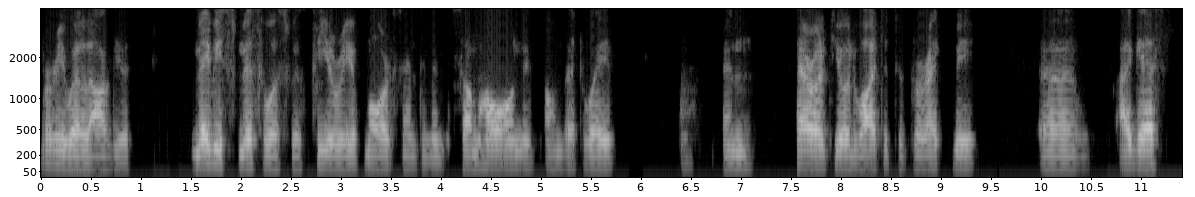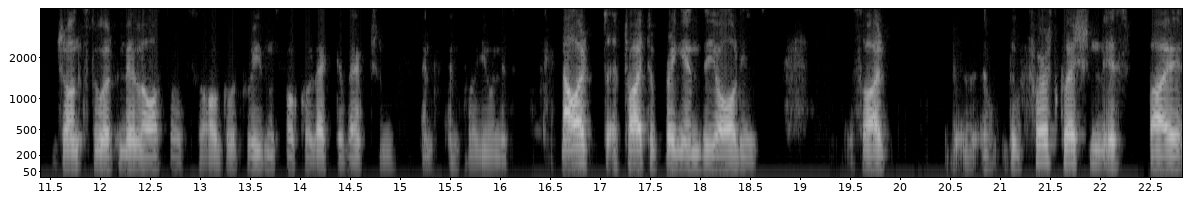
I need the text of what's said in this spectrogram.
Very well argued maybe Smith was with theory of moral sentiments somehow on it on that way. And Harald, you're invited to correct me. Uh, I guess John Stuart Mill also saw good reasons for collective action and, and for units. Now I'll try to bring in the audience. So I'll, the, the first question is by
